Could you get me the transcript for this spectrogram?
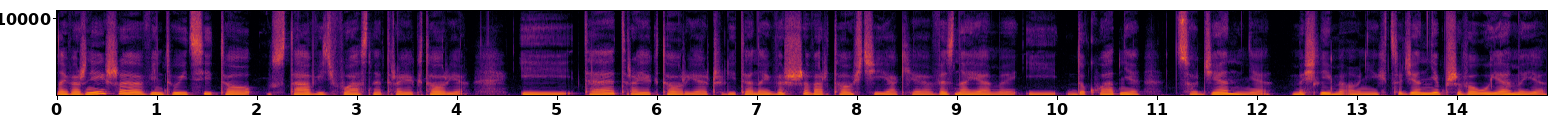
Najważniejsze w intuicji to ustawić własne trajektorie. I te trajektorie, czyli te najwyższe wartości, jakie wyznajemy i dokładnie codziennie myślimy o nich, codziennie przywołujemy je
